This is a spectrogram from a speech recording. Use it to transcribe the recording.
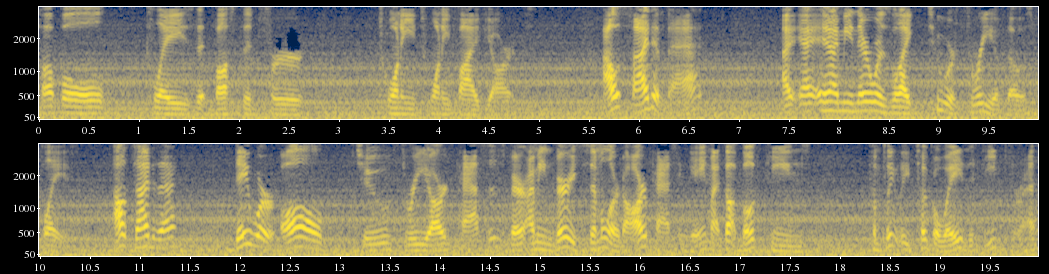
couple plays that busted for 20 25 yards. Outside of that, I, and I mean there was like two or three of those plays. Outside of that, they were all two, three yard passes. Very, I mean, very similar to our passing game. I thought both teams completely took away the deep threat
